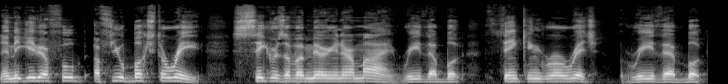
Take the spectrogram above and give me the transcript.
Let me give you a few, a few books to read. Secrets of a Millionaire Mind. Read that book. Think and Grow Rich. Read that book.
